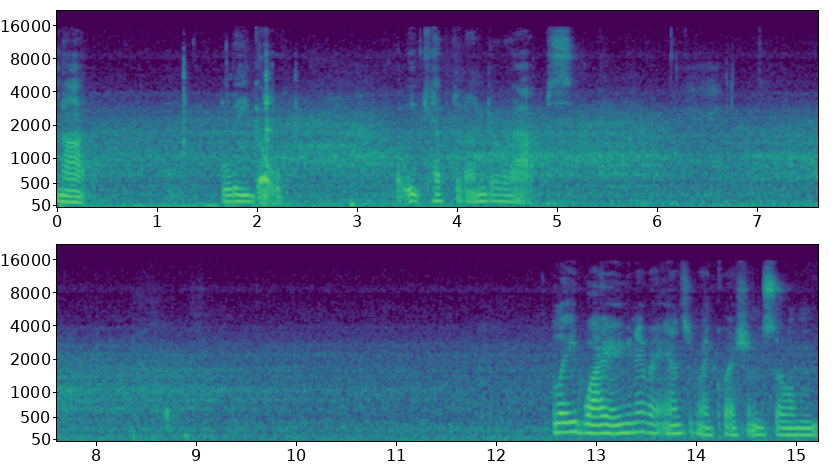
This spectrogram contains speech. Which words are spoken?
not legal. But we kept it under wraps. Blade Wire, you never answered my question, so I'm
